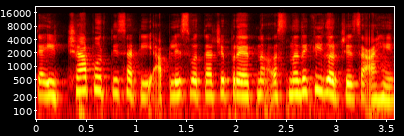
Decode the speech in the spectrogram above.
त्या इच्छापूर्तीसाठी आपले स्वतःचे प्रयत्न असणं देखील गरजेचं आहे.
